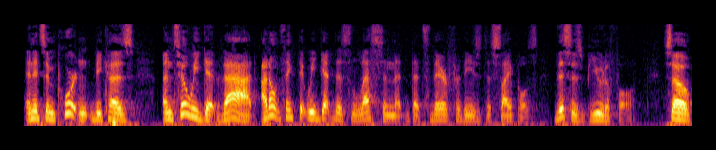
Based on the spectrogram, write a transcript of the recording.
And it's important because until we get that, I don't think that we get this lesson that, that's there for these disciples. This is beautiful. So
